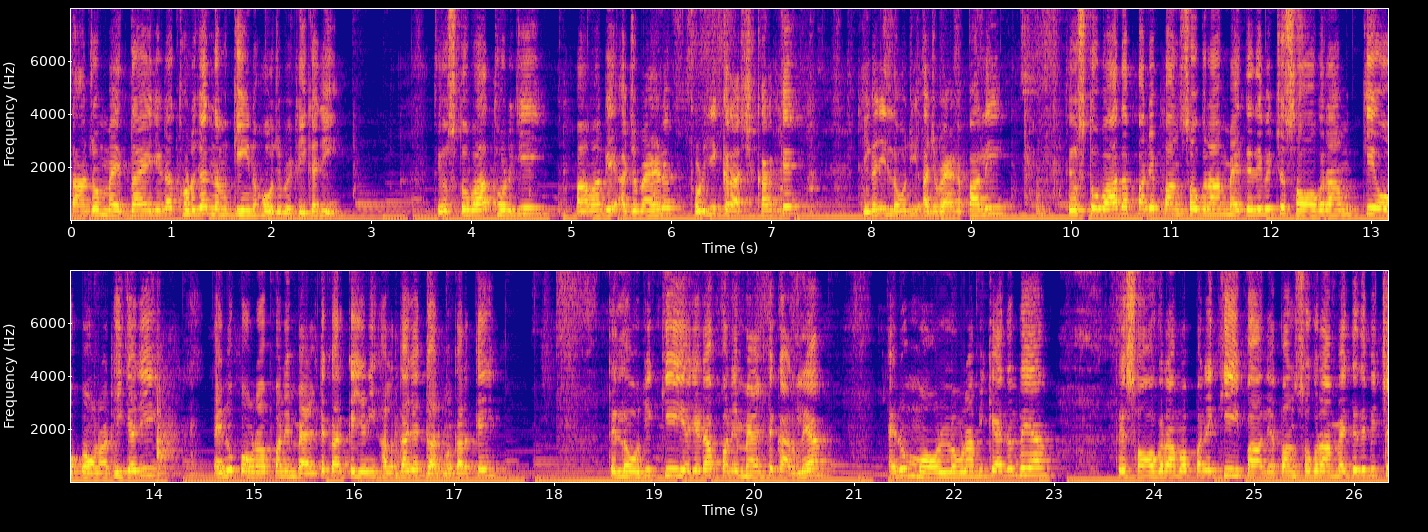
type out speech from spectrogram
ਤਾਂ ਜੋ ਮੈਦਾ ਹੈ ਜਿਹੜਾ ਥੋੜਾ ਜਿਹਾ ਨਮਕੀਨ ਹੋ ਜਾਵੇ, ਠੀਕ ਹੈ ਜੀ। ਤੇ ਉਸ ਤੋਂ ਬਾਅਦ ਥੋੜੀ ਜੀ ਪਾਵਾਂਗੇ ਅਜਵਾਇਣ ਥੋੜੀ ਜੀ ਕ੍ਰਸ਼ ਕਰਕੇ। ਠੀਕ ਹੈ ਜੀ, ਲਓ ਜੀ ਅਜਵਾਇਣ ਪਾ ਲਈ। ਤੇ ਉਸ ਤੋਂ ਬਾਅਦ ਆਪਾਂ ਨੇ 500 ਗ੍ਰਾਮ ਮੈਦੇ ਦੇ ਵਿੱਚ 100 ਗ੍ਰਾਮ ਘਿਓ ਪਾਉਣਾ, ਠੀਕ ਹੈ ਜੀ। ਇਹਨੂੰ ਪਾਉਣਾ ਆਪਾਂ ਨੇ ਮੈਲਟ ਕਰਕੇ, ਯਾਨੀ ਹਲਕਾ ਜਿਹਾ ਗਰਮ ਕਰਕੇ। ਤੇ ਲਓ ਜੀ, ਘੀ ਆ ਜਿਹੜਾ ਆਪਾਂ ਨੇ ਮੈਲਟ ਕਰ ਲਿਆ। ਇਹਨੂੰ ਮੌਲ ਲਾਉਣਾ ਵੀ ਕਹਿ ਦਿੰਦੇ ਆ। ਤੇ 100 ਗ੍ਰਾਮ ਆਪਾਂ ਨੇ ਘੀ ਪਾ ਲਿਆ 500 ਗ੍ਰਾਮ ਮੈਦੇ ਦੇ ਵਿੱਚ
